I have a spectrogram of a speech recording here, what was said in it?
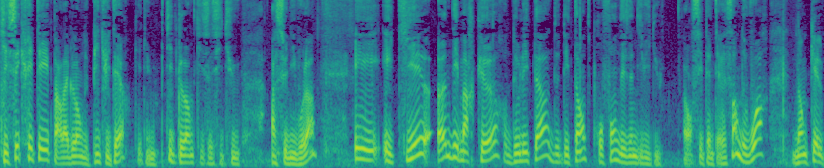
qui est sécrétée par la glande pituitaire, qui est une petite glande qui se situe à ce niveau-là, et, et qui est un des marqueurs de l'état de détente profonde des individus. Alors c'est intéressant de voir dans quelles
